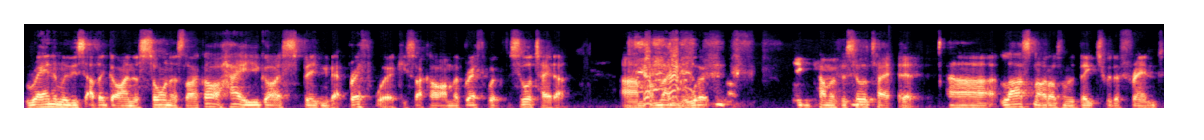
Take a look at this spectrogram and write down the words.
randomly this other guy in the sauna is like, oh, hey, you guys speaking about breath work. He's like, oh, I'm a breath work facilitator. Um, I'm running the workshop. You can come and facilitate it. Uh, last night I was on the beach with a friend,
